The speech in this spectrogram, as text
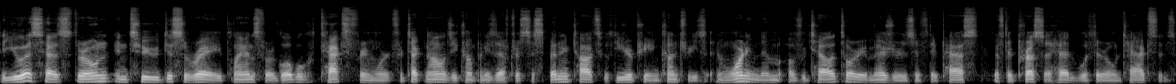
The U.S. has thrown into disarray plans for a global tax framework for technology companies after suspending talks with European countries and warning them of retaliatory measures if they pass if they press ahead with their own taxes.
